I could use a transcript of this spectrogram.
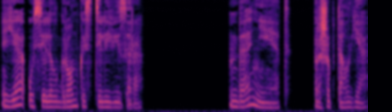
Я усилил громкость телевизора. Да нет, прошептал я.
